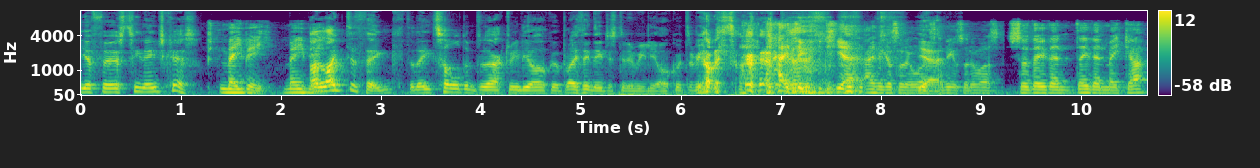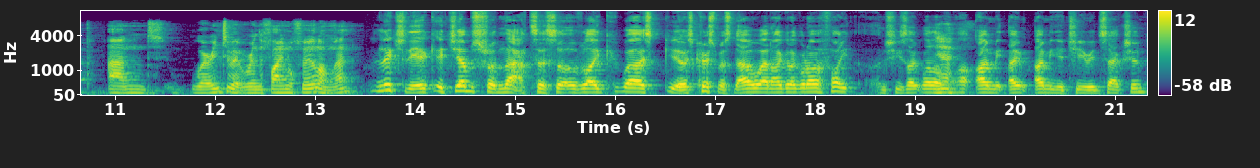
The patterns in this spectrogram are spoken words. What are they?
your first teenage kiss? Maybe, maybe. I like to think that they told him to act really awkward, but I think they just did it really awkward, to be honest. I think yeah, I think that's what it was. Yeah. I think that's what it was. So they then they then make up, and we're into it. We're in the final furlong then. Literally, it, it jumps from that to sort of like, well, it's, you know, it's Christmas now, and I gotta go have a fight. And she's like, well, Yeah. I- I'm, I'm I'm in your cheering section.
